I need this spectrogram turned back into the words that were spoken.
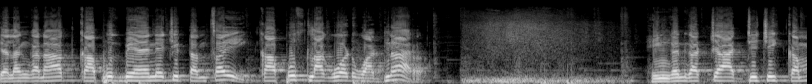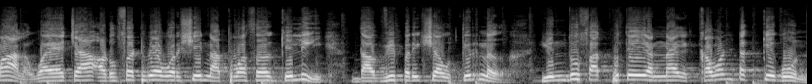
तेलंगणात कापूस बियाण्याची टंचाई कापूस लागवड वाढणार. हिंगणघाटच्या आजीची कमाल वयाच्या अडुसष्टव्या वर्षी नातवासह केली दहावी परीक्षा उत्तीर्ण. इंदू सातपुते यांना एक्कावन्न टक्के गुण.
